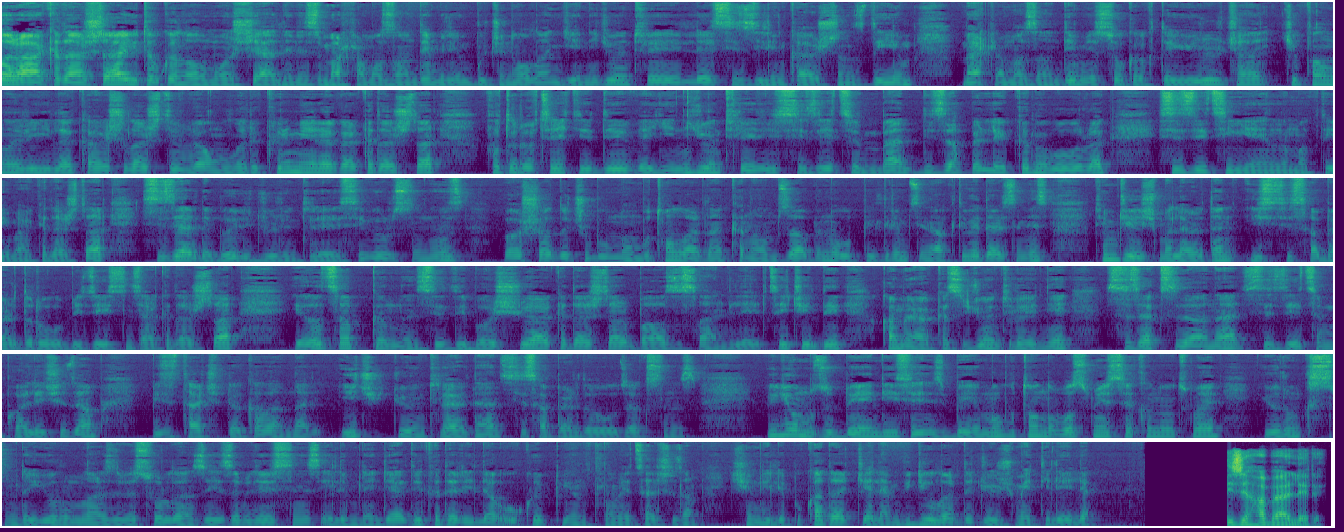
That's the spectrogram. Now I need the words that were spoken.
Merhaba arkadaşlar YouTube kanalıma hoş geldiniz. Mert Ramazan Demir'in bucunu olan yeni görüntüleriyle sizlerin karşınızdayım. Mert Ramazan Demir sokakta yürürken iki fanlarıyla karşılaştı ve onları kırmayarak arkadaşlar fotoğraf tehdidi ve yeni görüntüleri sizler için ben dizi haberleri kanalı olarak sizler için yayınlamaktayım arkadaşlar. Sizler de böyle görüntüleri seviyorsanız ve aşağıdaki bulunan butonlardan kanalımıza abone olup bildirim zilini aktif ederseniz tüm gelişmelerden işsiz haberdar olabileceksiniz arkadaşlar. Yalı Sapkın'ın sizi başlıyor arkadaşlar. Bazı sahneler seçildi. Kamera arkası görüntülerini sıcak sıcağına sizler için paylaşacağım. Bizi takipte kalanlar iç görüntülerden siz haberdar olacaksınız. Videomuzu beğendiyseniz beğenme butonuna basmayı sakın unutmayın. Yorum kısmında yorumlarınızı ve sorularınızı yazabilirsiniz. Elimden geldiği kadarıyla okuyup yanıtlamaya çalışacağım. Şimdilik bu kadar. Gelen videolarda görüşmek dileğiyle. Dizi haberleri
